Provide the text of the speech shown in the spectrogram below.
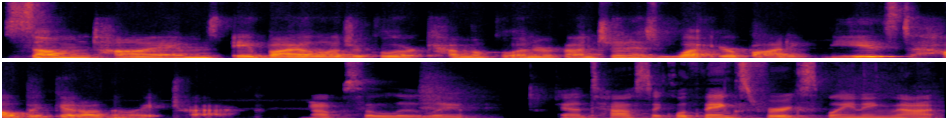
sometimes a biological or chemical intervention is what your body needs to help it get on the right track. Absolutely. Fantastic. Well, thanks for explaining that.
